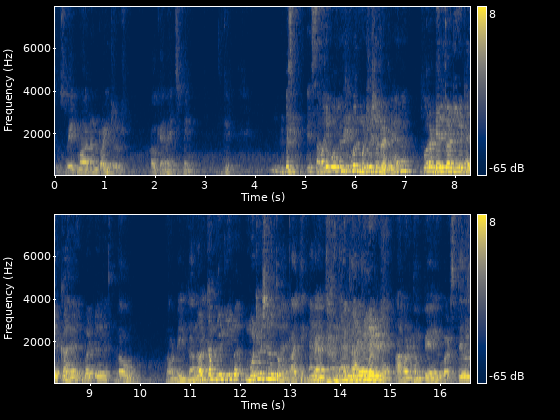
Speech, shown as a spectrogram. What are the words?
So Swet Marden writer, how can I explain? बस ये सवारी बोल रहे हैं कि वो मोटिवेशनल राइटर है ना थोड़ा डेल कार्डी टाइप का है बट No, not being calm not completely but motivational to me. i think and, and, and life related i'm not comparing but still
